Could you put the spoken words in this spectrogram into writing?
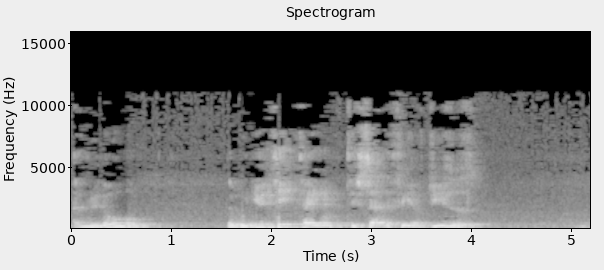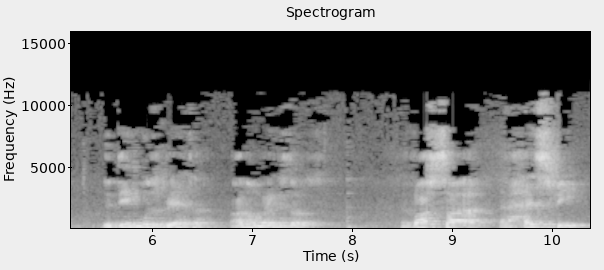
And we know that when you take time to sit at the feet of Jesus, the day goes better. I know mine does. Sat at His feet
